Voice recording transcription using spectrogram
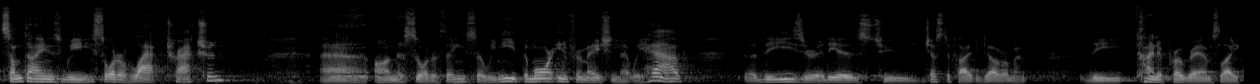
sometimes we sort of lack traction uh, on this sort of thing, so we need the more information that we have, uh, the easier it is to justify to government the kind of programs like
